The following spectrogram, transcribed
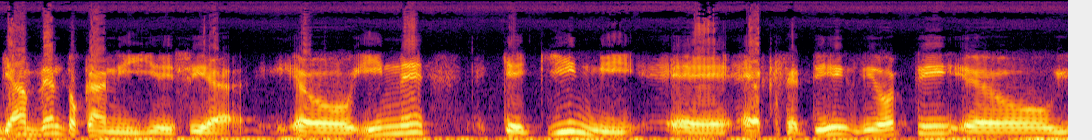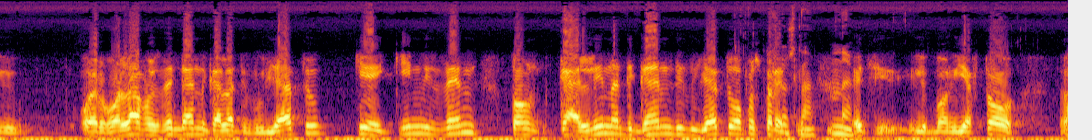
Και αν δεν το κάνει η ηγεσία, είναι και εκείνη ε, έκθετη διότι ε, ο, ο εργολάβος δεν κάνει καλά τη δουλειά του και εκείνη δεν τον καλεί να την κάνει τη δουλειά του όπως πρέπει. Ναι. Έτσι, λοιπόν, γι' αυτό ε,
